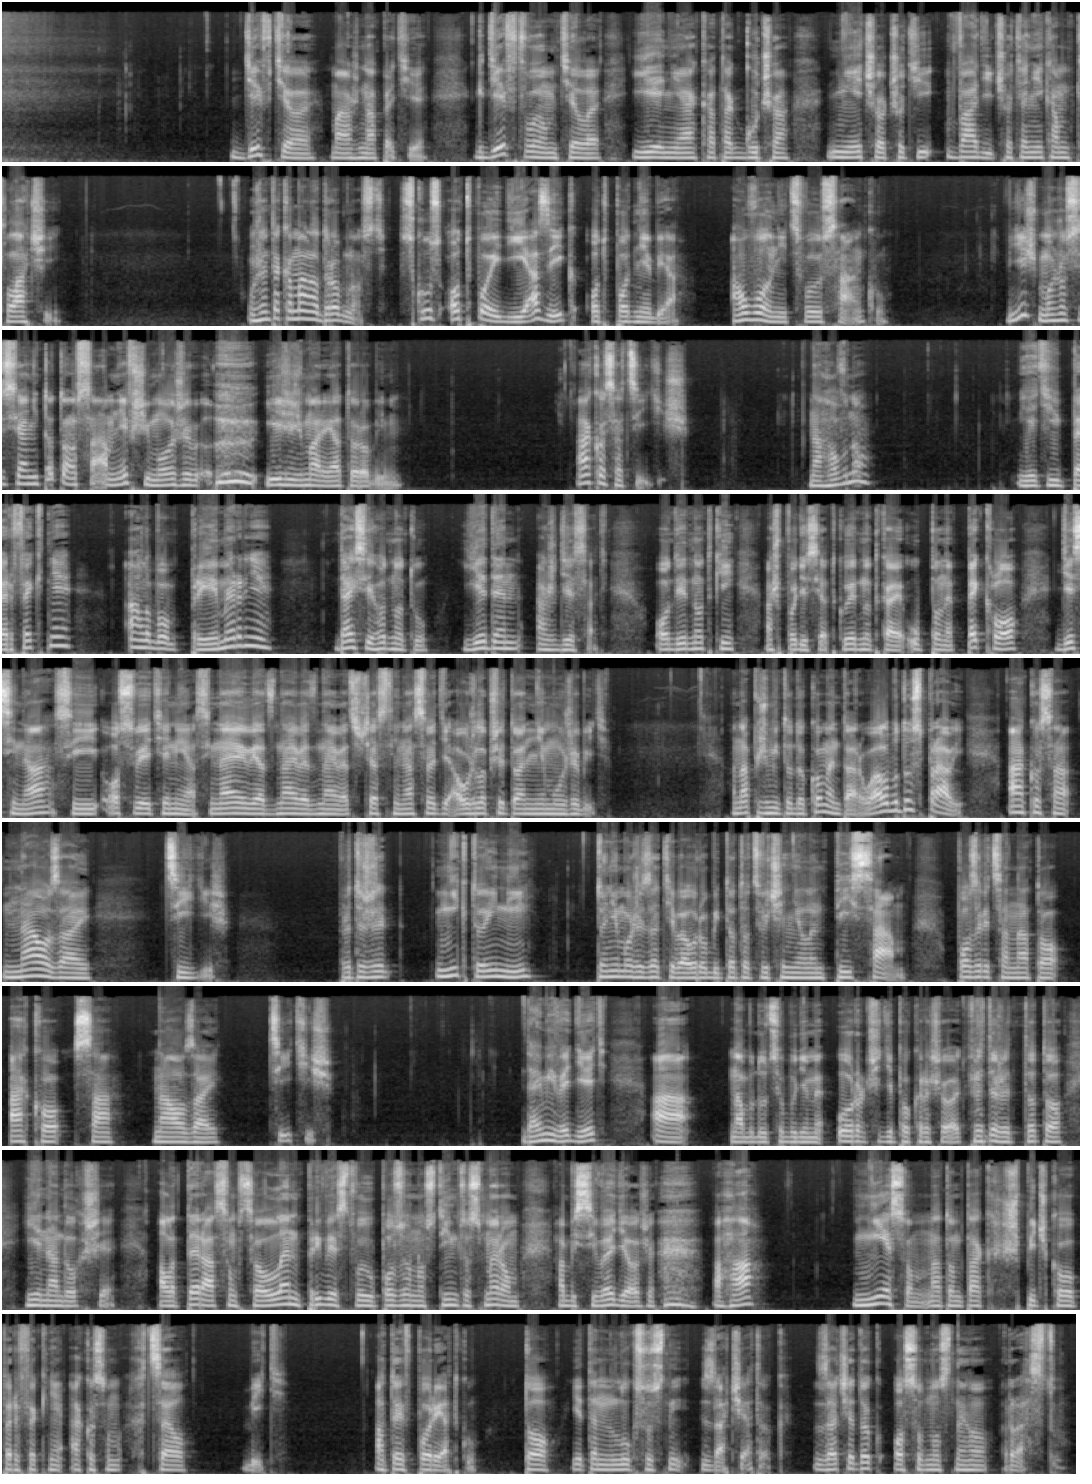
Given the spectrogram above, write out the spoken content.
Kde v tele máš napätie? Kde v tvojom tele je nejaká tá guča, niečo, čo ti vadí, čo ťa niekam tlačí? Už len taká malá drobnosť. Skús odpojiť jazyk od podnebia a uvoľniť svoju sánku. Vidíš, možno si si ani toto sám nevšimol, že Ježiš Maria to robím. Ako sa cítiš? Na hovno? Je ti perfektne? Alebo priemerne? Daj si hodnotu 1 až 10. Od jednotky až po desiatku. Jednotka je úplne peklo, desina si osvietený asi najviac, najviac, najviac šťastný na svete a už lepšie to ani nemôže byť. A napíš mi to do komentárov alebo do správy, ako sa naozaj cítiš. Pretože nikto iný to nemôže za teba urobiť toto cvičenie len ty sám. Pozrieť sa na to, ako sa naozaj cítiš. Daj mi vedieť a na budúce budeme určite pokračovať, pretože toto je na dlhšie. Ale teraz som chcel len priviesť tvoju pozornosť týmto smerom, aby si vedel, že aha, nie som na tom tak špičkovo perfektne, ako som chcel byť. A to je v poriadku. To je ten luxusný začiatok. Začiatok osobnostného rastu.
